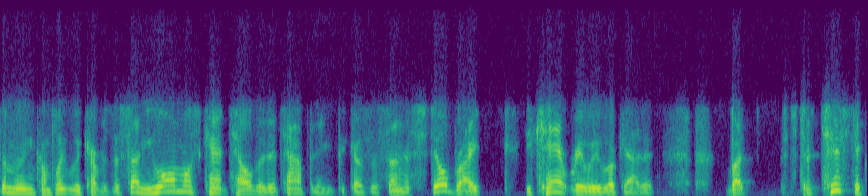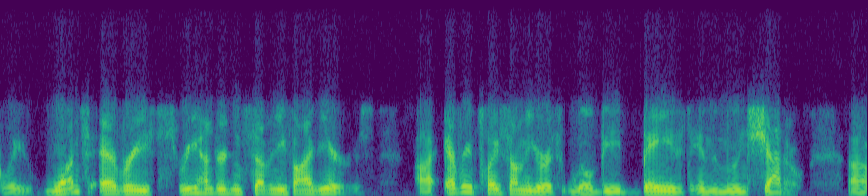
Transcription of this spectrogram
the moon completely covers the sun, you almost can't tell that it's happening because the sun is still bright. You can't really look at it. But statistically, once every 375 years, uh, every place on the earth will be bathed in the moon's shadow uh,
